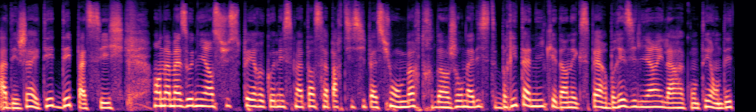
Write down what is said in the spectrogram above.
a déjà été dépassé. En Amazonie, un suspect reconnaît ce matin sa participation au meurtre d'un journaliste britannique et d'un expert brésilien. Il a raconté en détail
